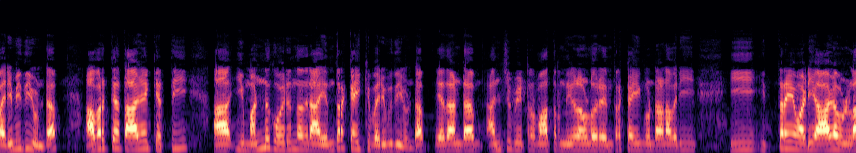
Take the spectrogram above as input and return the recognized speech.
പരിമിതിയുണ്ട്. അവർക്ക് താഴേക്കെത്തി ഈ മണ്ണ് കോരുന്നതിന് ആ യന്ത്രക്കൈക്ക് പരിമിതിയുണ്ട്. ഏതാണ്ട് അഞ്ചു മീറ്റർ മാത്രം നീളമുള്ള ഒരു യന്ത്രക്കൈയും കൊണ്ടാണ് അവർ ഈ ഈ ഇത്രയും അടി ആഴമുള്ള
